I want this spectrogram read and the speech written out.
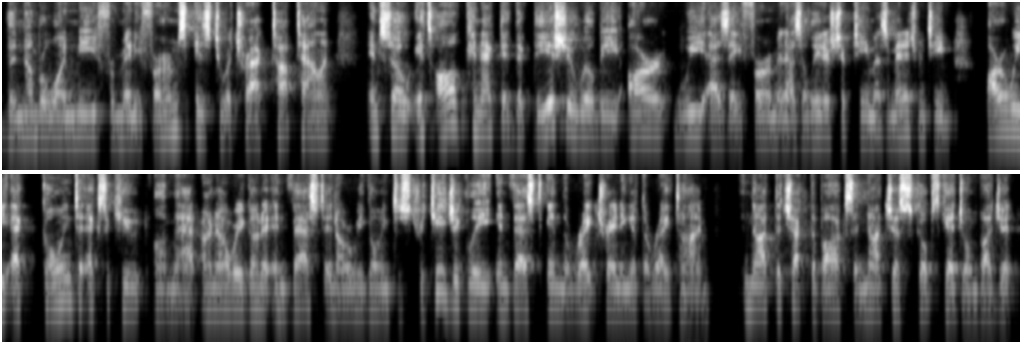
The number one need for many firms is to attract top talent. And so it's all connected. The, the issue will be are we as a firm and as a leadership team as a management team are we ec- going to execute on that? And are we going to invest and are we going to strategically invest in the right training at the right time? Not to check the box and not just scope schedule and budget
